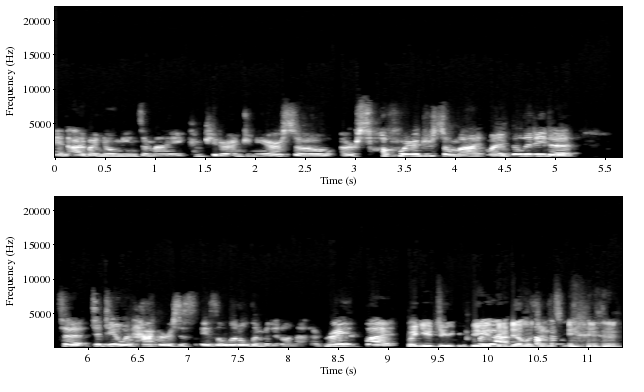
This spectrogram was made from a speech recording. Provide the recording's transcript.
and I by no means am a computer engineer, so our software engineer, so my my ability to to, to deal with hackers is, is a little limited on that, right? right. But but you do you do your yeah, due diligence.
